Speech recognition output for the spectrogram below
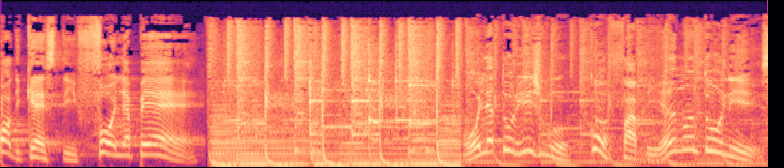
Podcast Folha PE. Folha Turismo com Fabiano Antunes.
